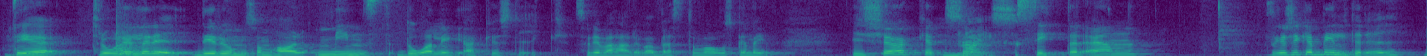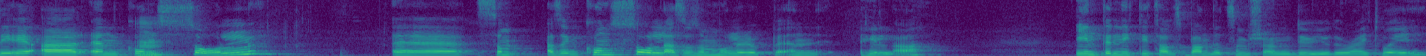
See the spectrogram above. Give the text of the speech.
Det, tror eller ej, det rum som har minst dålig akustik. Så det var här det var bäst att vara och spela in. I köket så Nice. sitter en, jag ska skicka bild till dig. Det är en konsol. Eh, som, alltså en konsol alltså som håller upp en hylla. Inte 90-talsbandet som sjöng Do you the right way,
